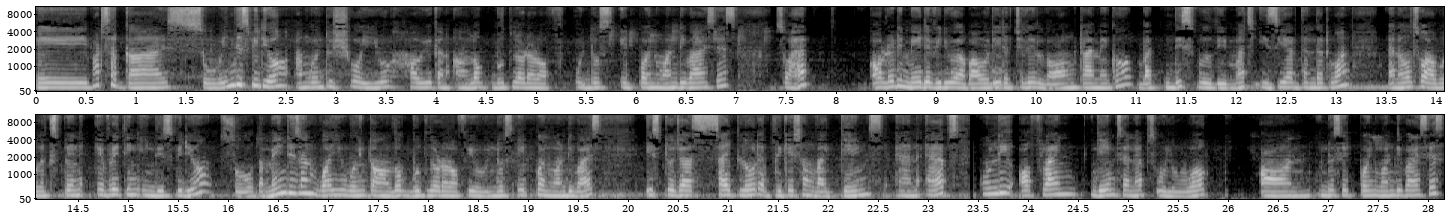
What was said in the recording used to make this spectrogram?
Hey, what's up guys? So in this video, I'm going to show you how you can unlock bootloader of Windows 8.1 devices. So I have already made a video about it actually a long time ago, but this will be much easier than that one. And also I will explain everything in this video. So the main reason why you're going to unlock bootloader of your Windows 8.1 device is to just side load application like games and apps. Only offline games and apps will work on Windows 8.1 devices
